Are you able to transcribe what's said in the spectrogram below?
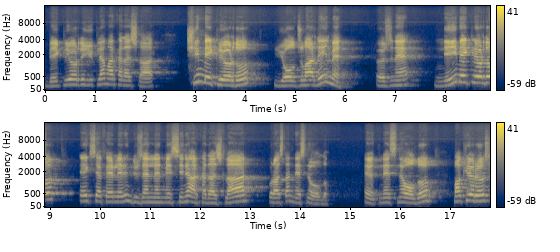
Bekliyordu yüklem arkadaşlar. Kim bekliyordu? Yolcular değil mi? Özne neyi bekliyordu? Ek seferlerin düzenlenmesini arkadaşlar. Burası da nesne oldu. Evet nesne oldu. Bakıyoruz.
